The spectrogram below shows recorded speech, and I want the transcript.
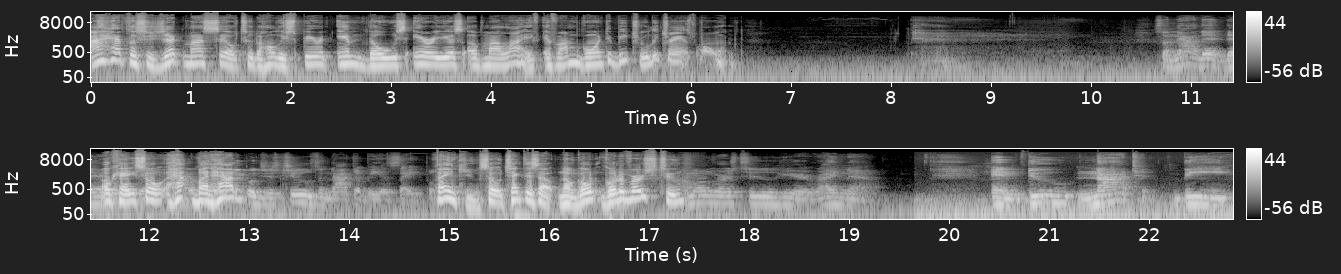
I have to subject myself to the Holy Spirit in those areas of my life if I'm going to be truly transformed. So now that. Okay, so how- but how- people just choosing not to be a safe place. Thank you. So check this out. No, go go to verse 2. I'm on verse 2 here right now. And do not be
